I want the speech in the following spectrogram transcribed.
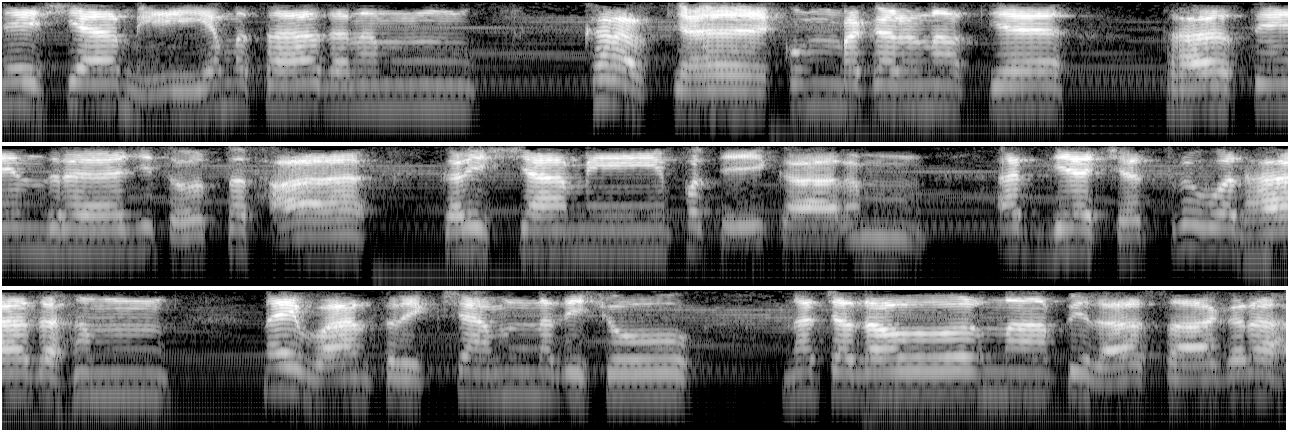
नेष्यामि यमसाधनम्। खरस्य कुम्भकर्णस्य सहस्तेन्द्रजितोस्तथा करिष्यामि प्रतीकारम्। अद्य शत्रुवधादहम्। नैवान्तरिक्षम् न दिशो। न च दौर्नापि रासागरः।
